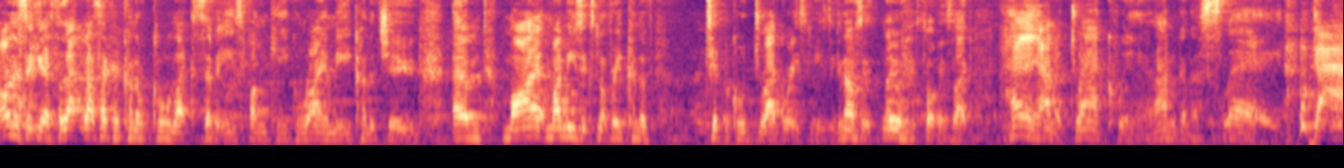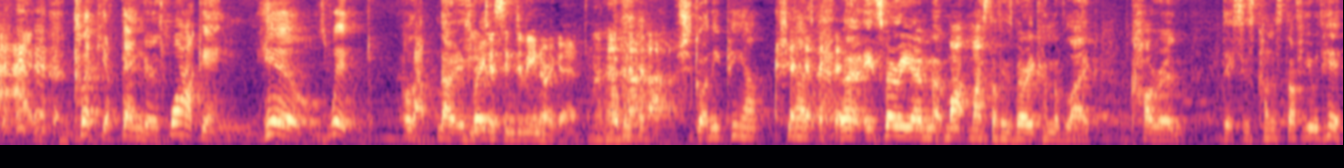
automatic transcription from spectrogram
honestly, yeah. So that, that's like a kind of cool, like 70s funky, grimy kind of tune. Um, my my music's not very kind of typical drag race music. And I was like, no sort of it's like, hey, I'm a drag queen and I'm gonna slay, gag, click your fingers, walking, hills, with. All that. No, it's You very. dissing Divina again. She's got an EP out. She has. Uh, it's very. Um, my, my stuff is very kind of like current. This is kind of stuff you would hear.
